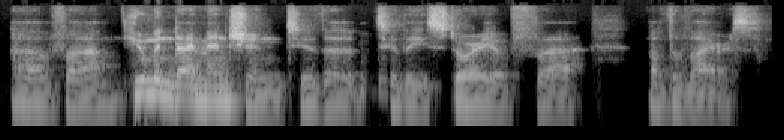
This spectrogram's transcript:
of human dimension to the, to the story of, of the virus?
